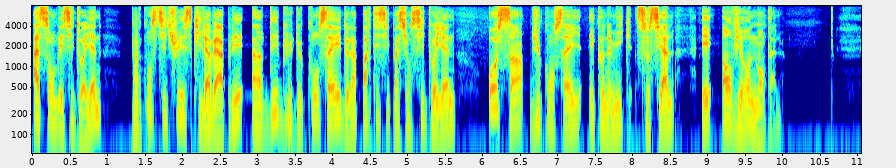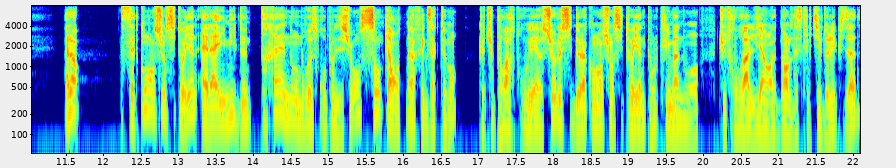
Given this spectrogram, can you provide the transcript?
assemblée citoyenne pour constituer ce qu'il avait appelé un début de conseil de la participation citoyenne au sein du Conseil économique, social et environnemental. Alors, cette convention citoyenne, elle a émis de très nombreuses propositions, 149 exactement, que tu pourras retrouver euh, sur le site de la Convention citoyenne pour le climat, dont tu trouveras le lien euh, dans le descriptif de l'épisode.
